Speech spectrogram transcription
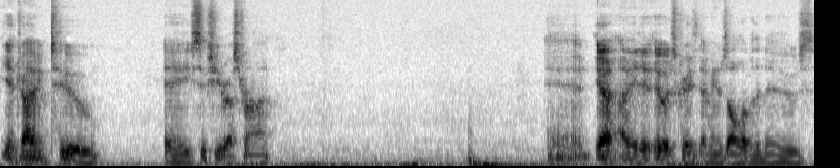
yeah driving to a sushi restaurant, and yeah, I mean it, it was crazy. I mean it was all over the news,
